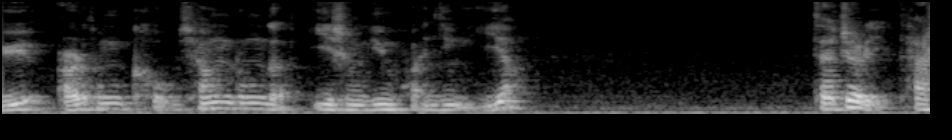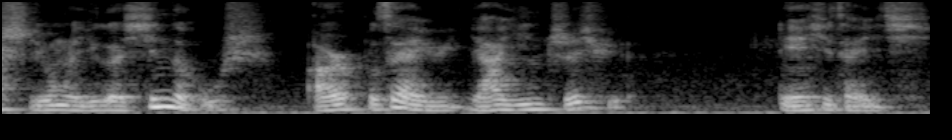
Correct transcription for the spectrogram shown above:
与儿童口腔中的益生菌环境一样。在这里，他使用了一个新的故事，而不在于牙龈止血联系在一起。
